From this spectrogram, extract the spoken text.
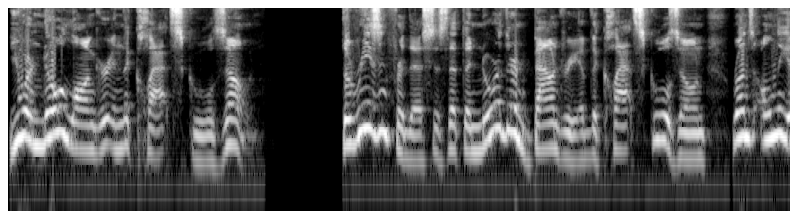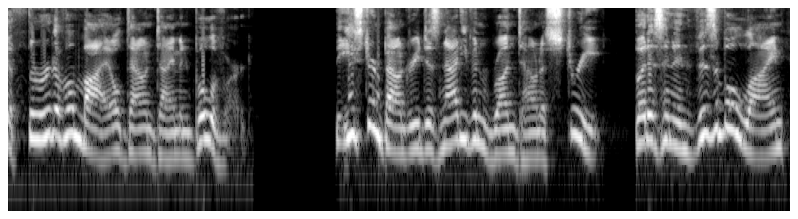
you are no longer in the Klatt school zone. The reason for this is that the northern boundary of the Klatt school zone runs only a third of a mile down Dimond Boulevard. The eastern boundary does not even run down a street, but is an invisible line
